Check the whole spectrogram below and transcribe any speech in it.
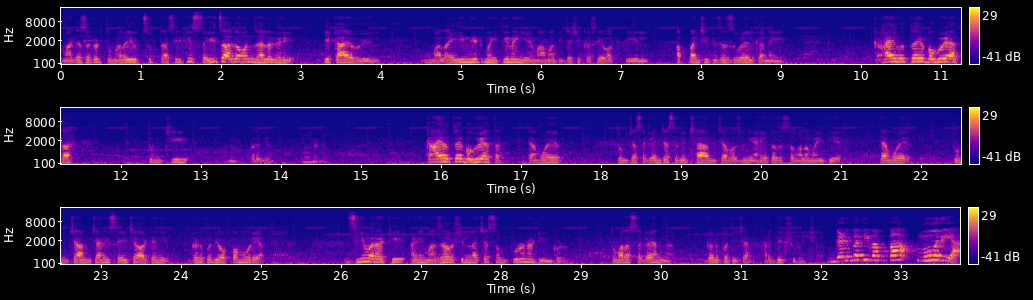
माझ्यासकट तुम्हालाही उत्सुकता असेल की सईचं आगमन झालं घरी की काय होईल? मलाही नीट माहिती नाही आहे मामा तिच्याशी कसे वागतील आप्पांशी तिचं जुळेल का नाही. काय होतंय बघूया आता. तुमची परत येऊ? काय होतंय बघूया आता. त्यामुळे तुमच्या सगळ्यांच्या सदिच्छा आमच्या बाजूनी आहेतच असं मला माहिती आहे त्यामुळे तुमच्या आमच्या आणि सईच्या वाटेने गणपती बाप्पा मोर्या झी मराठी आणि माझा औशिलनाच्या संपूर्ण टीमकडून तुम्हाला सगळ्यांना गणपतीच्या हार्दिक शुभेच्छा. गणपती बाप्पा मोरया.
